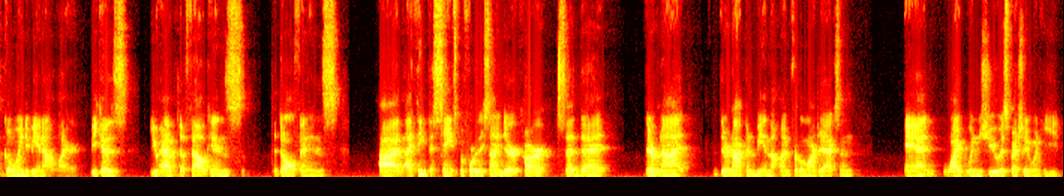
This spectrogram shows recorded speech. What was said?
going to be an outlier because you have the Falcons, the Dolphins. Uh, I think the Saints before they signed Derek Carr said that they're not they're not going to be in the hunt for Lamar Jackson. And why wouldn't you, especially when he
